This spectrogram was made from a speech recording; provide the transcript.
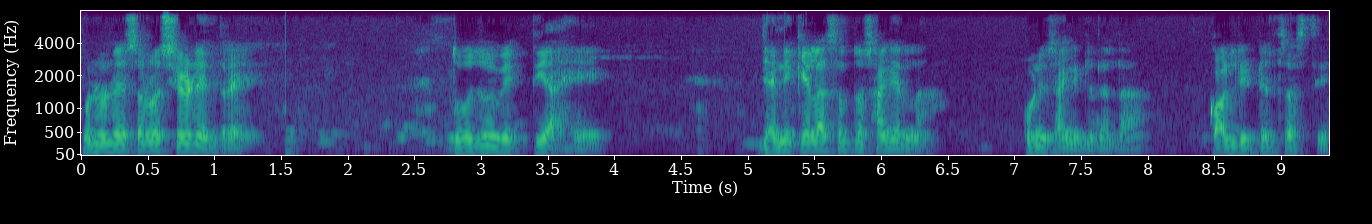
म्हणून हे सर्व षडयंत्र आहे. तो जो व्यक्ती आहे ज्यांनी केला असेल तो सांगेल ना. कोणी सांगितलं त्याला? कॉल डिटेल्स असतील.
